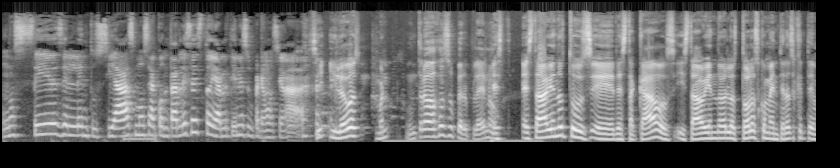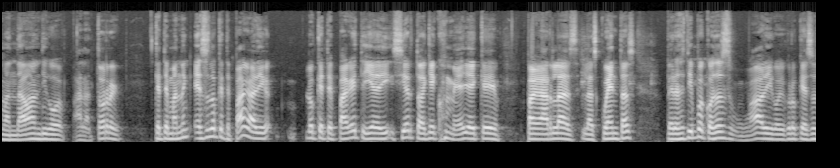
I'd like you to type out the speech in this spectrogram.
no sé, desde el entusiasmo, o sea, contarles esto ya me tiene súper emocionada. Sí, y luego, bueno. Un trabajo súper pleno. estaba viendo tus eh, destacados y estaba viendo los, todos los comentarios que te mandaban, digo, a la torre. Que te manden, eso es lo que te paga, digo, lo que te paga y te llega, cierto, hay que comer y hay que pagar las, las cuentas, pero ese tipo de cosas, wow, digo, yo creo que eso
